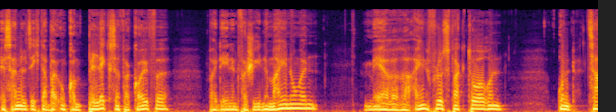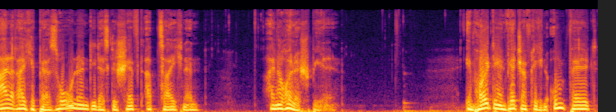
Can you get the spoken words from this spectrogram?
Es handelt sich dabei um komplexe Verkäufe, bei denen verschiedene Meinungen, mehrere Einflussfaktoren und zahlreiche Personen, die das Geschäft abzeichnen, eine Rolle spielen. Im heutigen wirtschaftlichen Umfeld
